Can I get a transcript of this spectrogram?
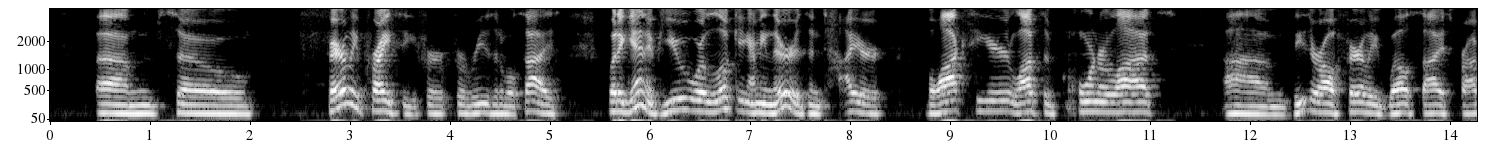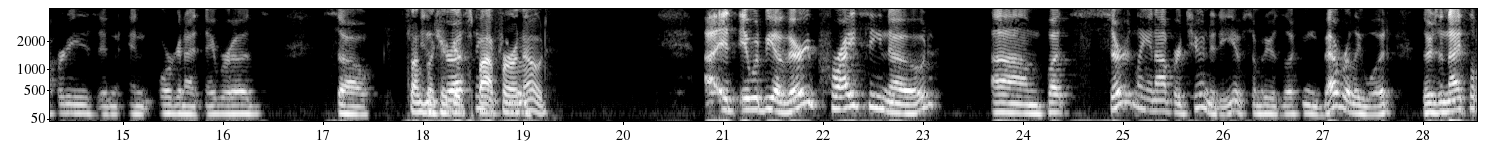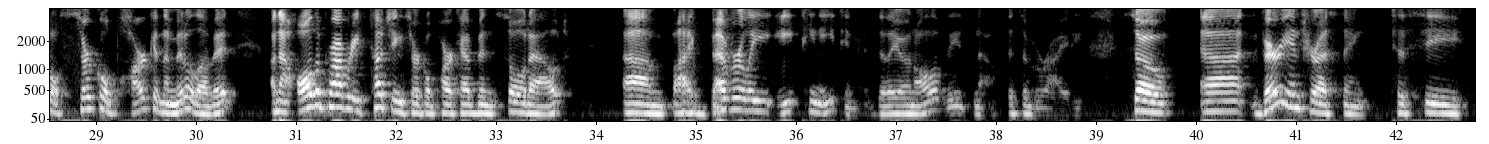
Um, so fairly pricey for, for reasonable size. But again, if you were looking, I mean, there is entire blocks here, lots of corner lots. Um, these are all fairly well sized properties in, in organized neighborhoods. So sounds like a good spot for a node. Uh, it, it would be a very pricey node, um, but certainly an opportunity if somebody was looking. Beverlywood, there's a nice little circle park in the middle of it. Now, all the properties touching Circle Park have been sold out um, by Beverly 1818. Do they own all of these? No, it's a variety. So, uh, very interesting to see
